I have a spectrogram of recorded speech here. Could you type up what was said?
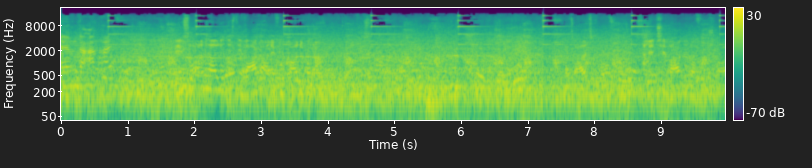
Ähm, da anhalten? Nee, so anhalten, dass die Waage alle vom Bahnübergang Also alles drauf. Dass die letzte Waage noch der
